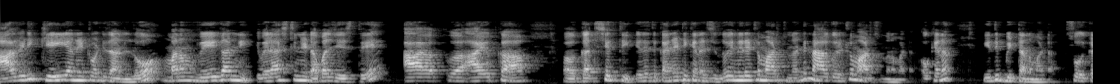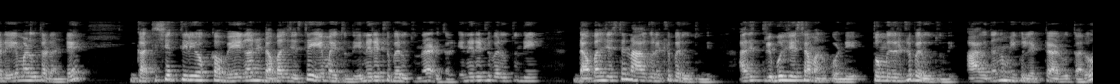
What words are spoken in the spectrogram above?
ఆల్రెడీ కేఈ అనేటువంటి దానిలో మనం వేగాన్ని వెలాసిటీని డబల్ చేస్తే ఆ ఆ యొక్క గతిశక్తి ఏదైతే కైనటిక్ ఎనర్జీ ఉందో ఎన్ని రెట్లు మారుతుంది అంటే నాలుగు రెట్లు మారుతుంది అనమాట ఓకేనా? ఇది బిట్ అనమాట సో ఇక్కడ ఏం అడుగుతాడంటే గతిశక్తుల యొక్క వేగాన్ని డబల్ చేస్తే ఏమైతుంది? ఎన్ని రెట్లు పెరుగుతుంది అని అడుగుతాడు. ఎన్ని రెట్లు పెరుగుతుంది? డబల్ చేస్తే నాలుగు రెట్లు పెరుగుతుంది. అది త్రిబుల్ చేసామనుకోండి తొమ్మిది రెట్లు పెరుగుతుంది. ఆ విధంగా మీకు లెట్ అడుగుతారు.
